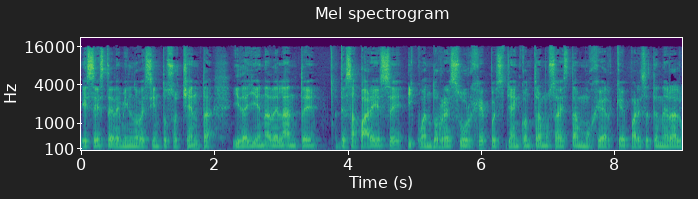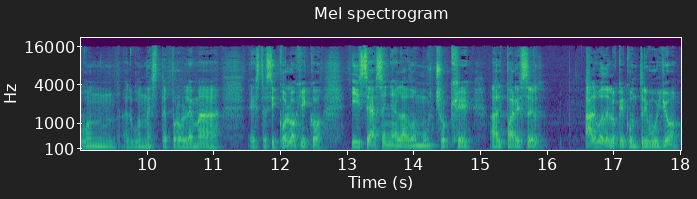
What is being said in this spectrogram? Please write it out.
es este de 1980 y de allí en adelante desaparece y cuando resurge pues ya encontramos a esta mujer que parece tener algún algún este problema este psicológico y se ha señalado mucho que al parecer algo de lo que contribuyó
